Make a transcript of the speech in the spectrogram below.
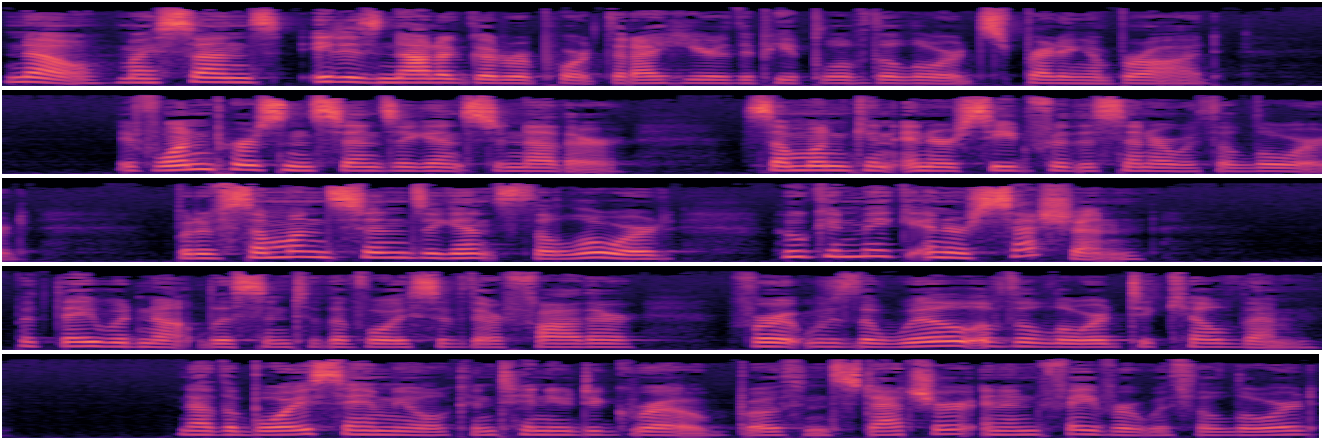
No, my sons, it is not a good report that I hear the people of the Lord spreading abroad. If one person sins against another, someone can intercede for the sinner with the Lord. But if someone sins against the Lord, who can make intercession? But they would not listen to the voice of their father, for it was the will of the Lord to kill them. Now the boy Samuel continued to grow both in stature and in favor with the Lord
